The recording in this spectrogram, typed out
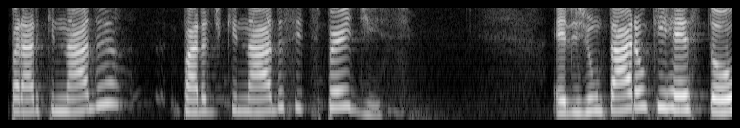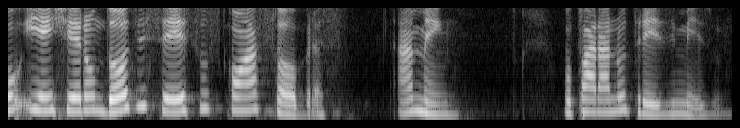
para que nada, para que nada se desperdice. Eles juntaram o que restou e encheram doze cestos com as sobras. Amém. Vou parar no 13 mesmo.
